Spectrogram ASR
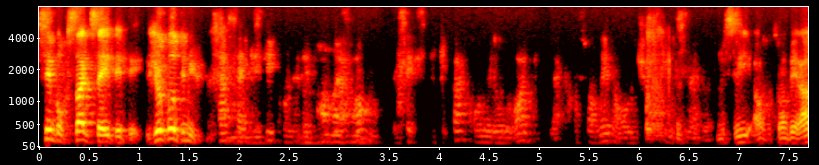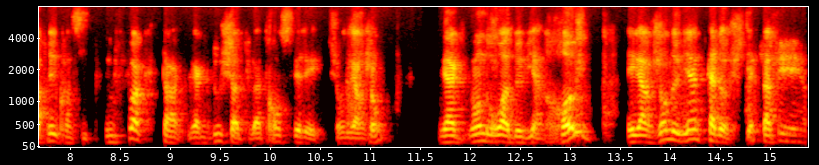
C'est pour ça que ça a été fait. Je continue. Ça, ça explique qu'on avait prendre avant, mais ça n'explique pas qu'on ait le droit de la transformer dans autre chose. Si, on verra après le principe. Une fois que tu as la doucha, tu l'as transféré sur de l'argent, l'endroit devient rome et l'argent devient kadosh. C'est-à-dire que tu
